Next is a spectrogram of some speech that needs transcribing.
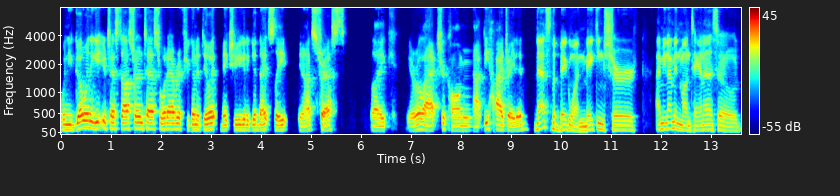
when you go in to get your testosterone test or whatever, if you're going to do it, make sure you get a good night's sleep. You're not stressed. Like you're relaxed, you're calm, you're not dehydrated. That's the big one. Making sure. I mean, I'm in Montana, so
